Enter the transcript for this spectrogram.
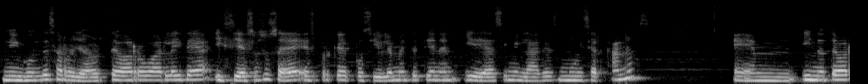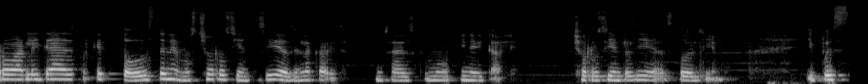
ningún desarrollador te va a robar la idea y si eso sucede es porque posiblemente tienen ideas similares muy cercanas em, y no te va a robar la idea es porque todos tenemos chorrocientas ideas en la cabeza, o sea, es como inevitable, chorrocientas ideas todo el tiempo. Y pues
